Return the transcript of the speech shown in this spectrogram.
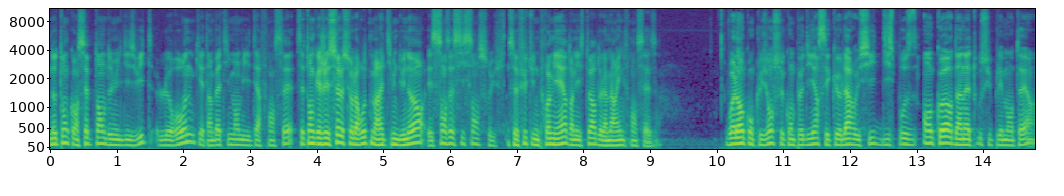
notons qu'en septembre 2018, le Rhône, qui est un bâtiment militaire français, s'est engagé seul sur la route maritime du Nord et sans assistance russe. Ce fut une première dans l'histoire de la marine française. Voilà en conclusion ce qu'on peut dire, c'est que la Russie dispose encore d'un atout supplémentaire,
